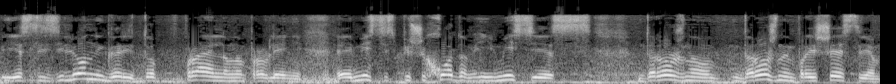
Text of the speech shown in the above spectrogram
если зеленый горит, то в правильном направлении, э, вместе с пешеходом и вместе с дорожным, дорожным происшествием.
